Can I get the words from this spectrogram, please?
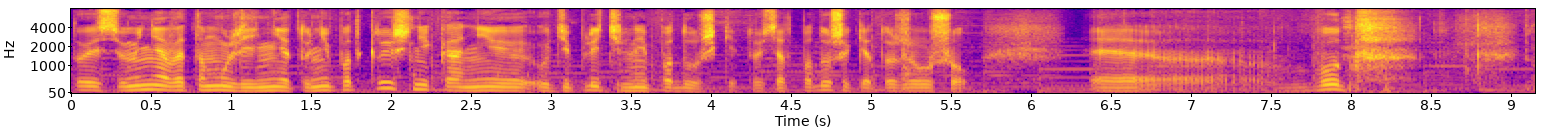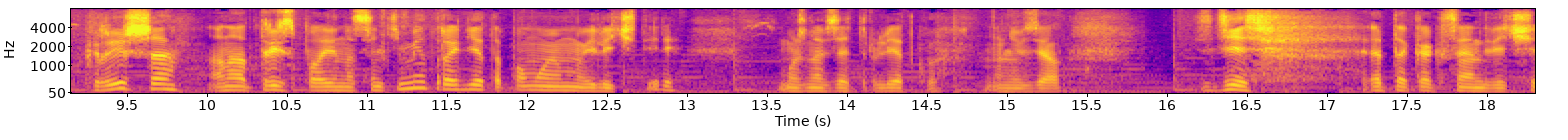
То есть у меня в этом улье нету ни подкрышника, ни утеплительной подушки. То есть от подушек я тоже ушел. Э, вот крыша. Она 3,5 сантиметра где-то, по-моему, или 4. Можно взять рулетку, но не взял. Здесь это как сэндвич.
